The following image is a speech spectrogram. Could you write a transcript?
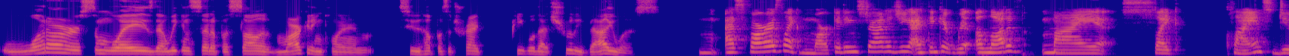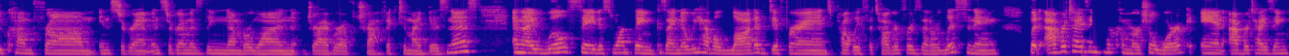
what are some ways that we can set up a solid marketing plan to help us attract people that truly value us? As far as like marketing strategy i think it re- a lot of my like clients do come from Instagram. Instagram is the number one driver of traffic to my business. And I will say this one thing because I know we have a lot of different, probably photographers that are listening, but advertising for commercial work and advertising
